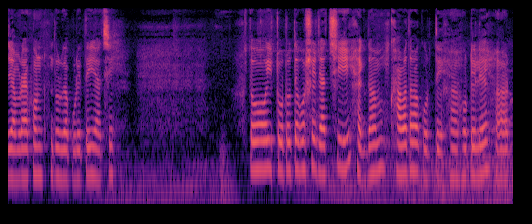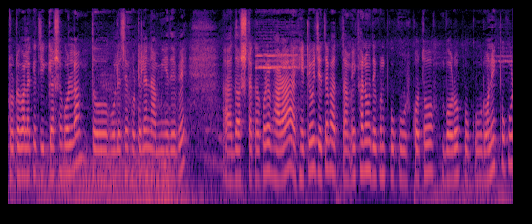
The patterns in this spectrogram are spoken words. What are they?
যে আমরা এখন দুর্গাপুরেতেই আছি। তো এই টোটোতে বসে যাচ্ছি একদম খাওয়া দাওয়া করতে হোটেলে টোটোওয়ালাকে জিজ্ঞাসা করলাম, তো বলেছে হোটেলে নামিয়ে দেবে। দশ টাকা করে ভাড়া, হেঁটেও যেতে পারতাম। এখানেও দেখুন পুকুর, কত বড় পুকুর, অনেক পুকুর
